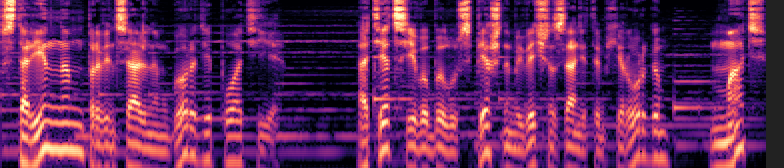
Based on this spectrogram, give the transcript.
в старинном провинциальном городе Пуатье. Отец его был успешным и вечно занятым хирургом, мать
